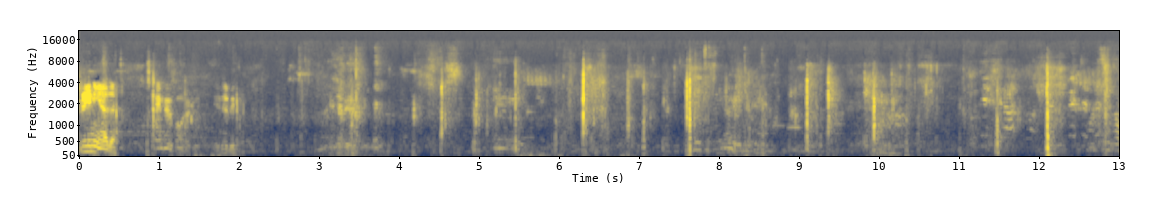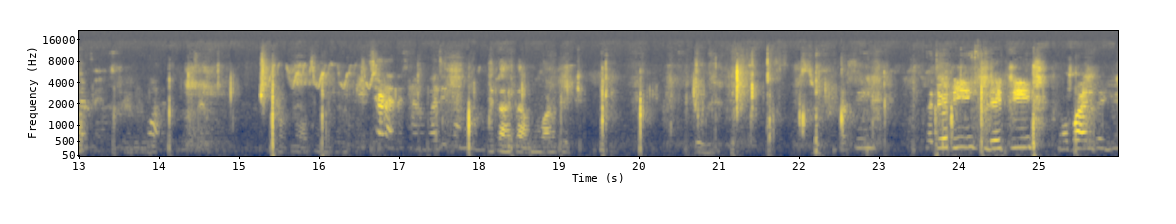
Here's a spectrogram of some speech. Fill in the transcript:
फ्री नहीं आ जा। लेची मोबाइल से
